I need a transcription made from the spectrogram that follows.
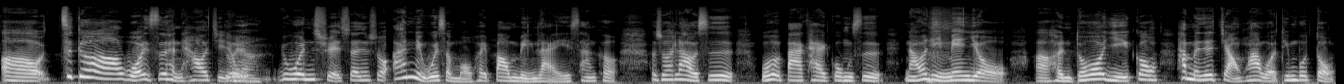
哦，这个我也是很好奇，就问学生说啊，你为什么会报名来上课？他说老师，我有八开公司，然后里面有啊很多义工，他们的讲话我听不懂，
